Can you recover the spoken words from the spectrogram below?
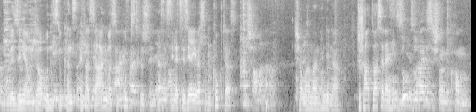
Also wir sind ja unter uns, du kannst einfach sagen, was du guckst, Christian. Was ist die letzte Serie, was du geguckt hast? Ich schau mal nach. Ich schau mal an meinem Handy nach. Du, schaust, du hast ja dein Handy. So, so weit ist es schon gekommen,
